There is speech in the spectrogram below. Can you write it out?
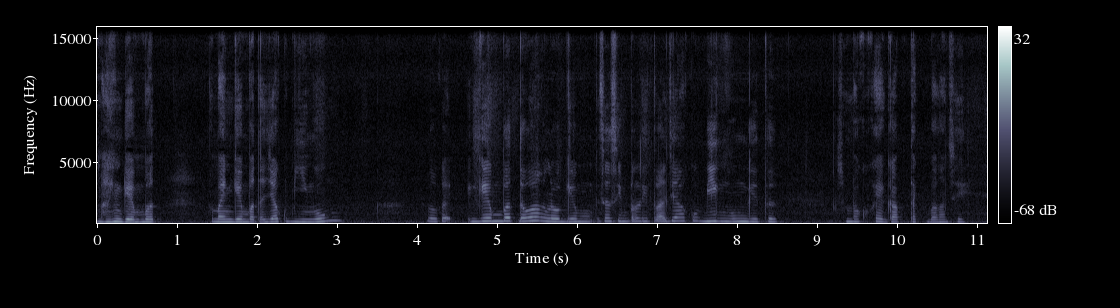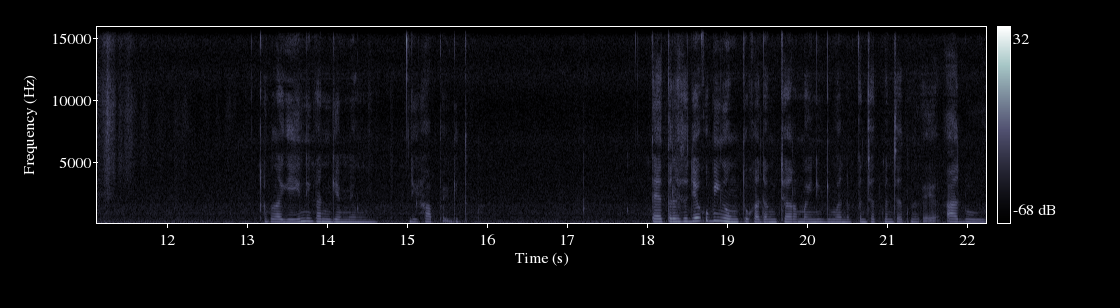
Main gamebot main gamebot aja aku bingung. Lo kayak gamebot doang lo game sesimpel itu aja aku bingung gitu. Sumpah aku kayak gaptek banget sih apalagi ini kan game yang di HP gitu. Tetris aja aku bingung tuh kadang cara mainnya gimana pencet-pencetnya kayak aduh.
